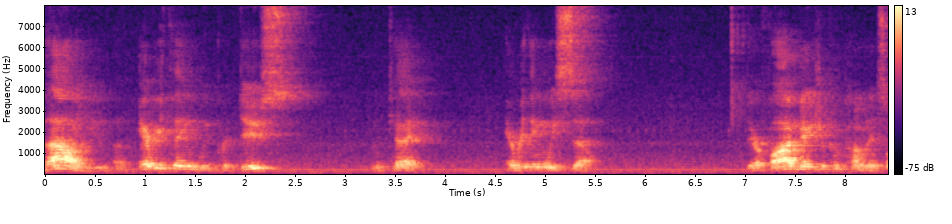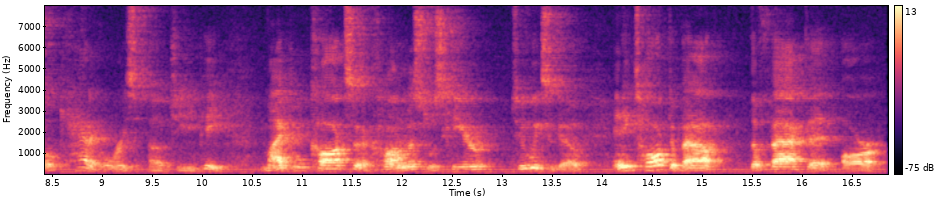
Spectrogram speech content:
value of everything we produce, okay, everything we sell. There are five major components or categories of GDP. Michael Cox, an economist, was here two weeks ago, and he talked about the fact that our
